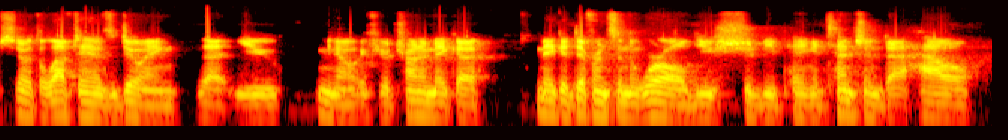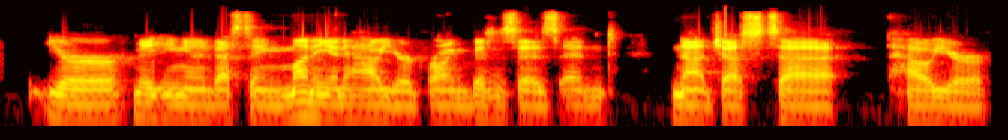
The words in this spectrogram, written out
should know what the left hand is doing. That you, you know, if you're trying to make a make a difference in the world, you should be paying attention to how you're making and investing money and how you're growing businesses, and not just uh, how you're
